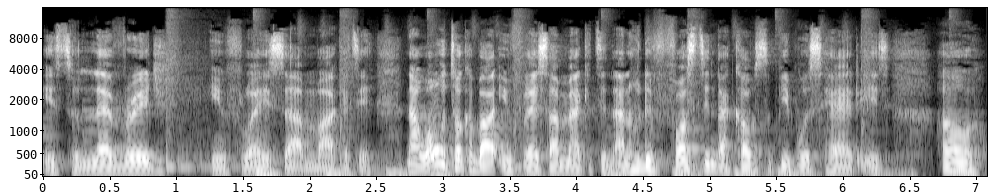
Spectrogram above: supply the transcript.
is to leverage influencer marketing. Now, when we talk about influencer marketing, I know the first thing that comes to people's head is, oh,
